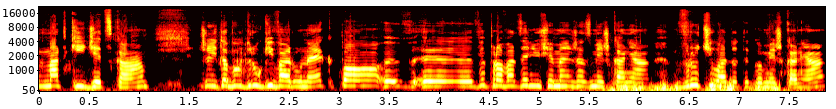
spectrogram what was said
matki i dziecka, czyli to był drugi warunek. Po wyprowadzeniu się męża z mieszkania wróciła do tego mieszkania,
